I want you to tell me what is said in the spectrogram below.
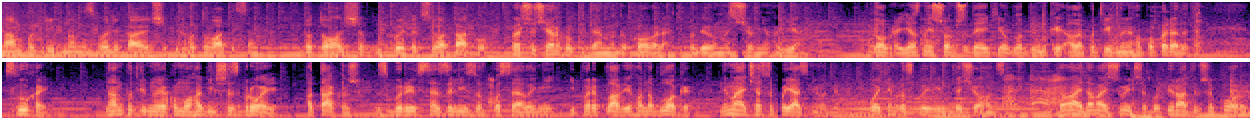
Нам потрібно, не зволікаючи, підготуватися до того, щоб відбити цю атаку. В першу чергу підемо до ковера і подивимось, що в нього є. Добре, я знайшов вже деякі обладунки, але потрібно його попередити. Слухай, нам потрібно якомога більше зброї, а також збери все залізо в поселенні і переплав його на блоки. Немає часу пояснювати. Потім розповім для чого це. Давай, давай швидше, бо пірати вже поруч.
